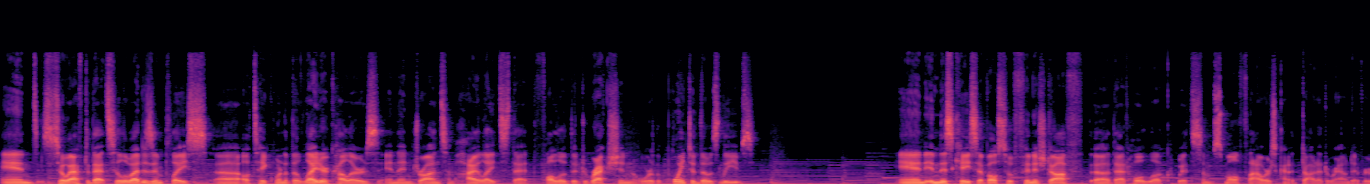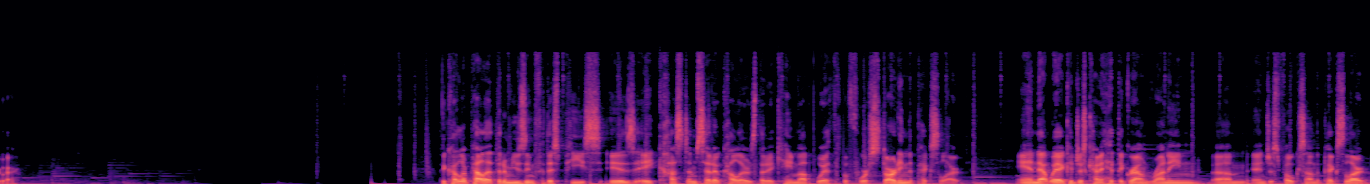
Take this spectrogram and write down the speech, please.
And so after that silhouette is in place, uh, I'll take one of the lighter colors and then draw in some highlights that follow the direction or the point of those leaves. And in this case, I've also finished off uh, that whole look with some small flowers kind of dotted around everywhere. The color palette that I'm using for this piece is a custom set of colors that I came up with before starting the pixel art. And that way I could just kind of hit the ground running um, and just focus on the pixel art.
